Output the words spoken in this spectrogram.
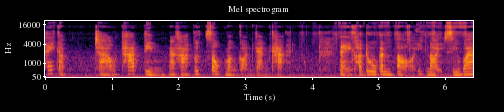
ให้กับชาวธาตุดินนะคะพฤกษกมังกรกันค่ะ ไหนขอดูกันต่ออีกหน่อยสิว่า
